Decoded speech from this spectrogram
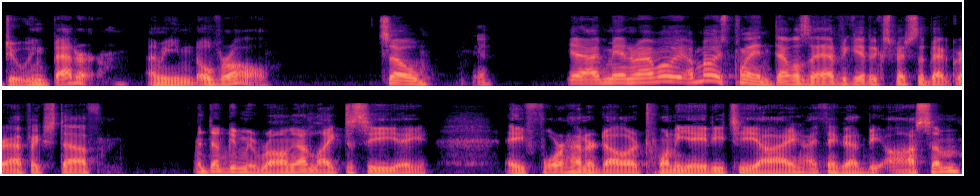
doing better. I mean, overall. So, Yeah. yeah. I mean, I'm always, I'm always playing devil's advocate, especially about graphic stuff. And don't get me wrong, I'd like to see a a four hundred dollar twenty eighty Ti. I think that'd be awesome,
